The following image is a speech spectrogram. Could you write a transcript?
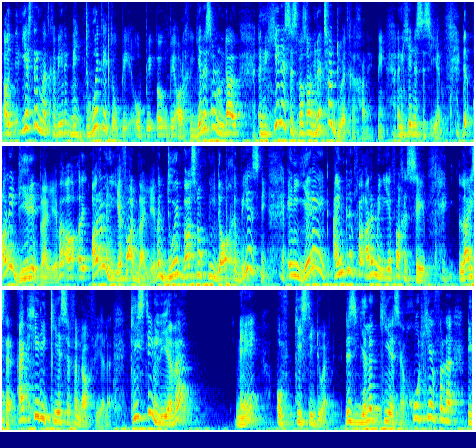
Oh, die eerste ding wat gebeur het, die dood het op die op die op die aarde. Julle sal onthou, in Genesis was daar niks wat dood gegaan het nie. In Genesis 1. Die, al die diere het bly lewe. Adam en Eva het bly lewe. Dood was nog nie daar gewees nie. En die Here het eintlik vir Adam en Eva gesê, luister, ek gee die keuse vandag vir julle. Kies die lewe, nê? Nee, of kies die dood. Dis julle keuse. God gee vir hulle die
